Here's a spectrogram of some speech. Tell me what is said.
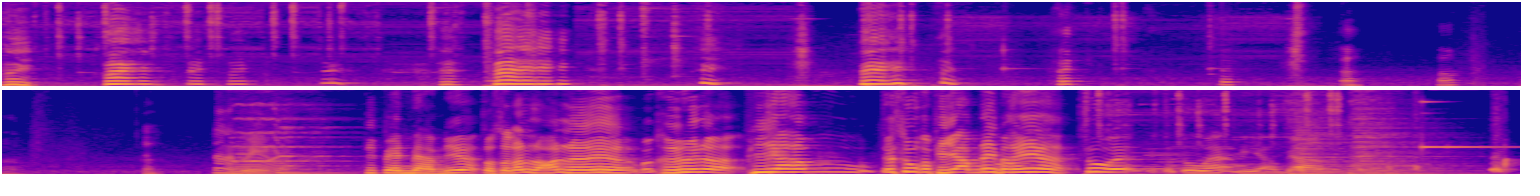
เฮ้ยเฮ้ยเฮ้ยเฮ้ยเฮ้ยหน้าตัวเองที่เป็นแบบเนี้ยสดๆร้อนๆเลยอะเมื่อคืนอะผีอำจะสู้กับผีอำได้ไหมอะสู้เอ้ยสู้ฮะผีอำผีอำ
